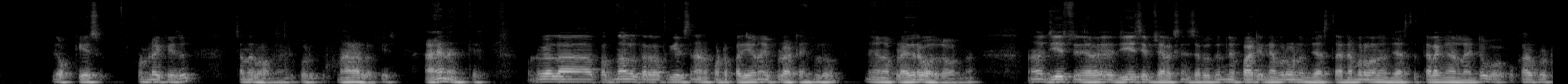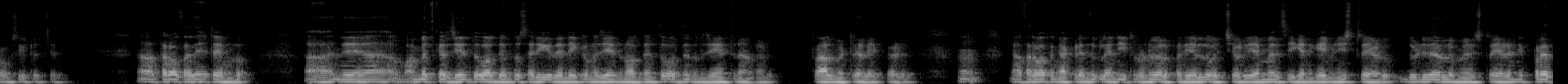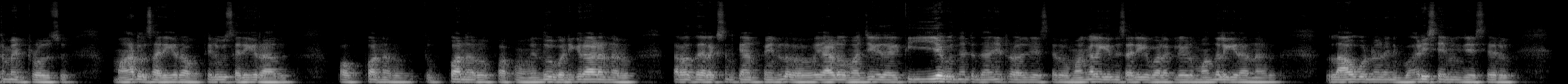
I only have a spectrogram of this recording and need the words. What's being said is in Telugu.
ఇది ఒక కేసు. రెండో కేసు చంద్రబాబు నాయుడు కొడుకు నారా లోకేష్ ఆయన అంతే. రెండు వేల పద్నాలుగు తర్వాత గెలిచిన అనుకుంటా పదిహేను ఇప్పుడు ఆ టైంలో. నేను అప్పుడు హైదరాబాద్లో ఉన్నా. జిహెచ్ఎం జిహెచ్ఎంసీ ఎలక్షన్ జరుగుతుంది. నేను పార్టీ నెంబర్ వన్ చేస్తా నెంబర్ వన్ చేస్తా తెలంగాణలో అంటే ఒక కార్పొరేట్ ఒక సీట్ వచ్చింది. తర్వాత అదే టైంలో అంబేద్కర్ జయంతి వర్ధంతో సరిగా తెలియకుండా జయంతి వర్ధంతో వర్ధంతుని జయంతిని అన్నాడు. ట్రాల్ మెటీరియల్ అయిపోయాడు. ఆ తర్వాత ఇంకా అక్కడ ఎందుకు లేని ఇటు రెండు వేల పదిహేడులో వచ్చాడు ఎమ్మెల్సీ కనుక మినిస్టర్ అయ్యాడు దుడ్డిదారులో మినిస్టర్ అయ్యాడు విపరీతమైన ట్రోల్స్ మాటలు సరిగా రావు తెలుగు సరిగా రాదు పప్పు అన్నారు తుప్పు అన్నారు పాపం ఎందుకు పనికిరాడన్నారు తర్వాత ఎలక్షన్ క్యాంపెయిన్లో ఏడో మజ్జిగ తాగి తీయగా ఉందంటే దాన్ని ట్రాల్ చేశారు మంగళగిరిని సరిగా పలకలేడు మందలగిరి అన్నారు లావుగున్నాడని బాడీ షేమింగ్ చేశారు.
